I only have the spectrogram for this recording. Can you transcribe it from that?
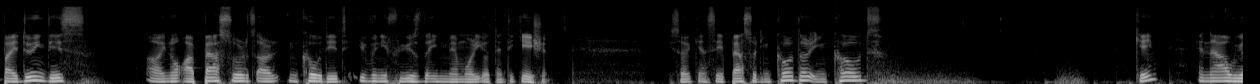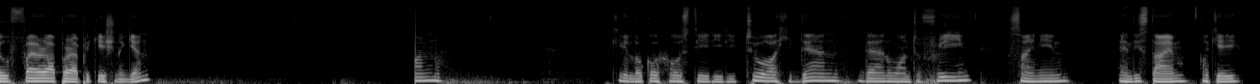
by doing this, uh, you know, our passwords are encoded even if we use the in-memory authentication so you can say password encoder encode. Okay and now we'll fire up our application again. Okay localhost 8082 I'll hit Dan Dan one two three sign in. And this time okay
